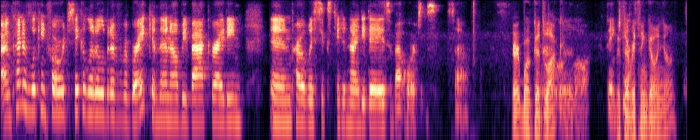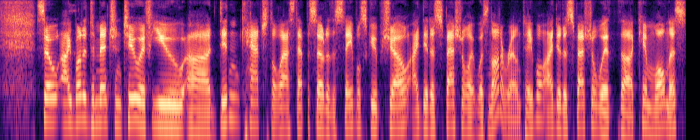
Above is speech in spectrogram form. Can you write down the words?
I'm kind of looking forward to take a little bit of a break, and then I'll be back writing in probably 60 to 90 days about horses. So, very well. Good luck. Thank with you. everything going on. So I wanted to mention too, if you uh, didn't catch the last episode of the Stable Scoop show, I did a special. It was not a roundtable. I did a special with uh, Kim Walnes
